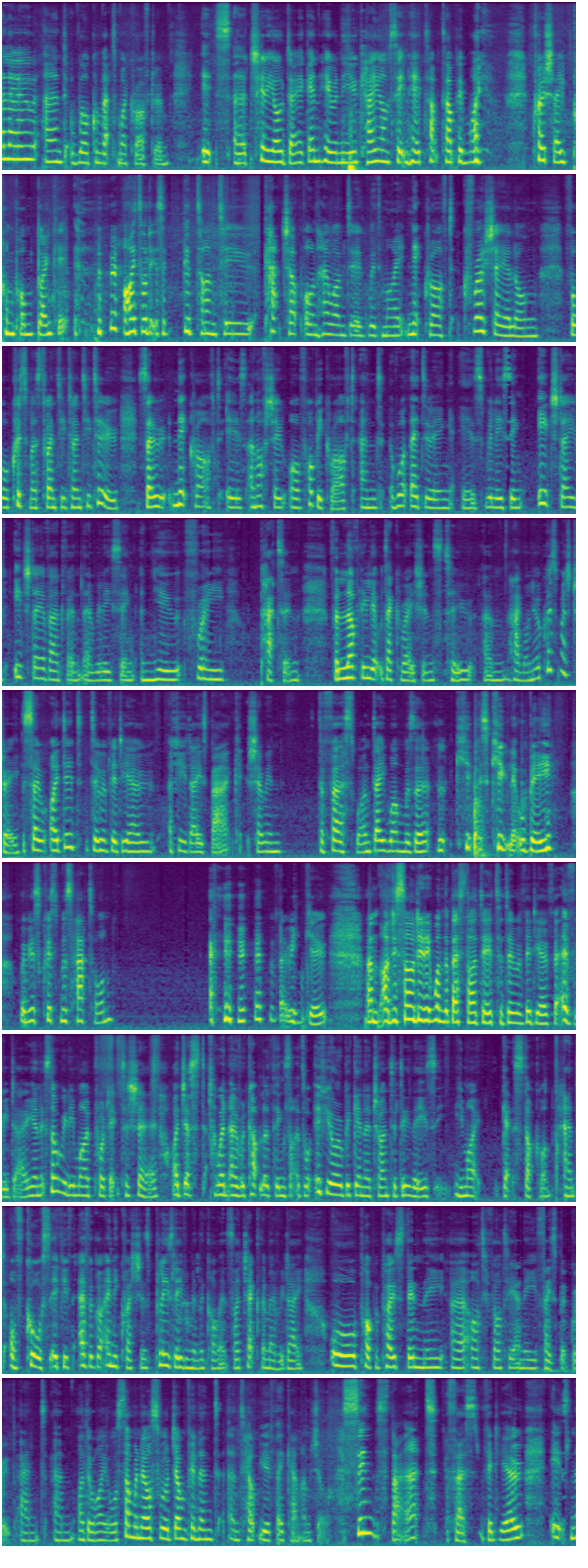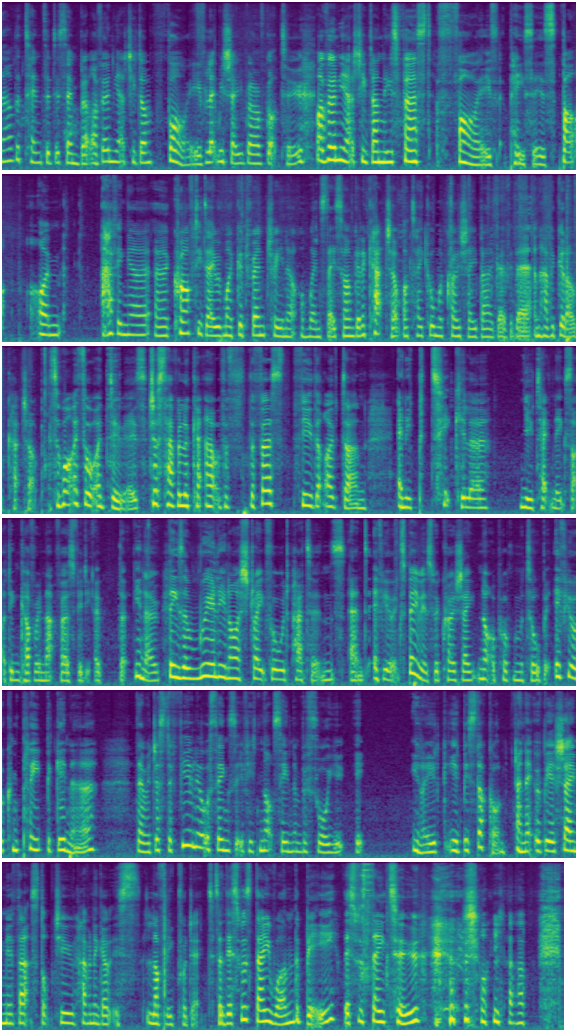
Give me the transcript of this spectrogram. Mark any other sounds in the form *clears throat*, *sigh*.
Hello and welcome back to my craft room. It's a chilly old day again here in the UK. I'm sitting here tucked up in my *laughs* crochet pom-pom blanket. *laughs* I thought it was a good time to catch up on how I'm doing with my Knitcraft crochet along for Christmas 2022. So Knitcraft is an offshoot of Hobbycraft and what they're doing is releasing each day each day of Advent they're releasing a new free pattern for lovely little decorations to um, hang on your Christmas tree. So I did do a video a few days back showing the first one. Day one was a cute, this cute little bee with his Christmas hat on. *laughs* very cute and I decided it wasn't the best idea to do a video for every day and it's not really my project to share I just went over a couple of things that I thought if you're a beginner trying to do these you might get stuck on. And of course if you've ever got any questions please leave them in the comments. I check them every day. Or pop a post in the uh, Farty Annie Facebook group and um, either I or someone else will jump in and, and help you if they can I'm sure. Since that first video it's now the 10th of December. I've only actually done five. Let me show you where I've got to. I've only actually done these first five pieces but I'm having a, a, crafty day with my good friend Trina on Wednesday so I'm going to catch up. I'll take all my crochet bag over there and have a good old catch up so what I thought I'd do is just have a look at out of the, the first few that I've done any particular new techniques that I didn't cover in that first video. That you know these are really nice straightforward patterns and if you're experienced with crochet not a problem at all. But if you're a complete beginner there are just a few little things that if you've not seen them before you it, you know you'd, you'd be stuck on. And it would be a shame if that stopped you having a go at this lovely project. So this was day one the bee this was day two *laughs* I love.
